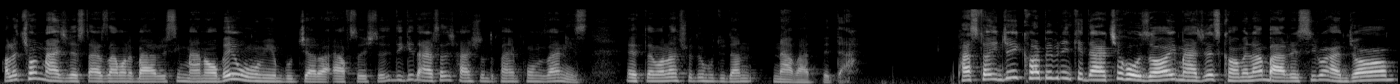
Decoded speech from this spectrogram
حالا چون مجلس در زمان بررسی منابع عمومی بودجه را افزایش داده دیگه درصدش 85 15 نیست. احتمالا شده حدودا 90 به 10 پس تا اینجای کار ببینید که در چه حوزه های مجلس کاملا بررسی رو انجام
